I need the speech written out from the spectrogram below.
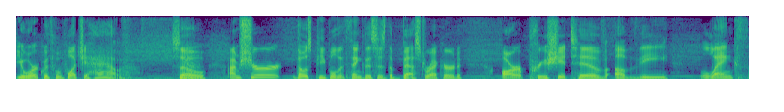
You work with what you have. So I'm sure those people that think this is the best record are appreciative of the length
